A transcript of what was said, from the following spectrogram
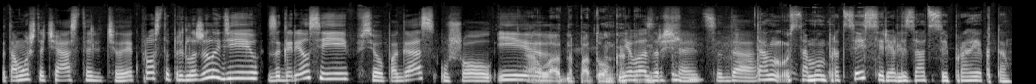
потому что часто человек просто предложил идею, загорелся ей, все, погас, ушел. И а, ладно, потом. Не возвращается, да. Там в самом процессе реализации проекта,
